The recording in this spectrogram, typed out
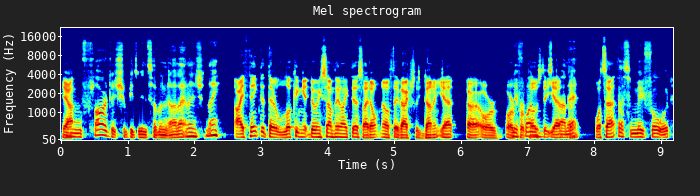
Yeah. and Florida should be doing something like that, then, shouldn't they? I think that they're looking at doing something like this. I don't know if they've actually done it yet uh, or or If proposed it yet. it, What's that? That's a move forward.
